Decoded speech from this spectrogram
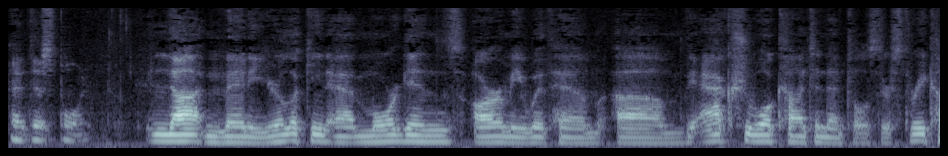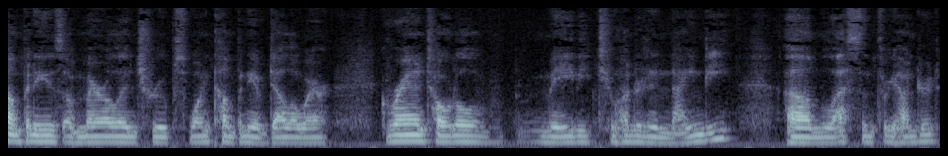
at this point? Not many. You're looking at Morgan's army with him. Um, the actual Continentals. There's three companies of Maryland troops, one company of Delaware. Grand total, maybe 290, um, less than 300.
